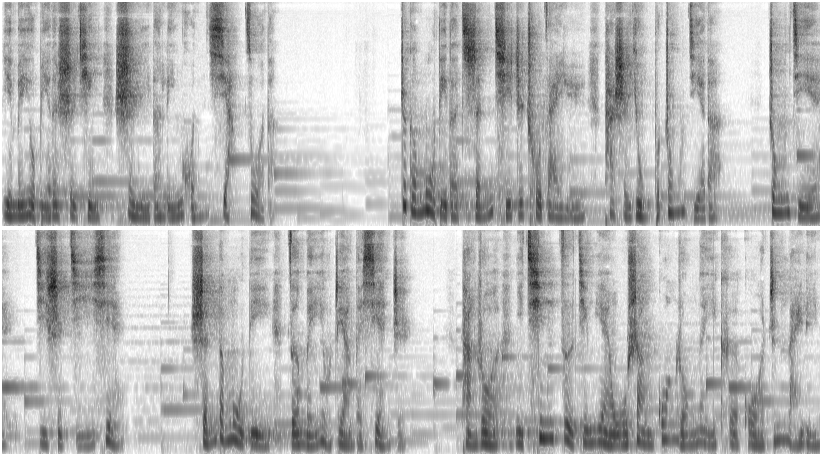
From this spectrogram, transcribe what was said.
也没有别的事情是你的灵魂想做的。这个目的的神奇之处在于，它是永不终结的，终结即是极限。神的目的则没有这样的限制。倘若你亲自经验无上光荣那一刻果真来临，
